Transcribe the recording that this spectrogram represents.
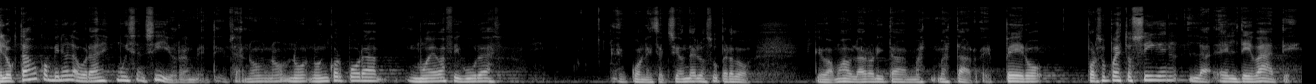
El octavo convenio laboral es muy sencillo realmente, o sea, no, incorpora nuevas figuras, eh, con excepción de los Super 2, que vamos a hablar ahorita más, tarde, pero por supuesto siguen el debate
